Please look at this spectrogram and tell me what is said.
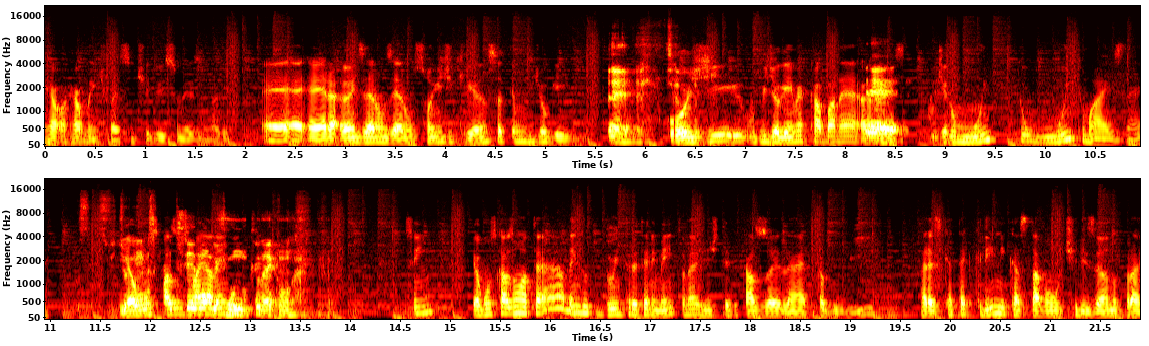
Real, realmente faz sentido isso mesmo, Davi. É, é, era, antes era um, era um sonho de criança ter um videogame. É. Hoje o videogame acaba, né? É. Expandindo muito, muito mais, né? e alguns casos vai além junto, do... né? Com... Sim. E alguns casos vão até além do, do, entretenimento, né? A gente teve casos aí na época do Wii. Parece que até clínicas estavam utilizando para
